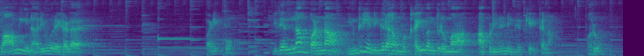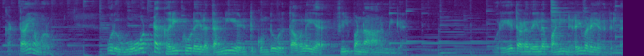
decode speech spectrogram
சுவாமியின் அறிவுரைகளை படிப்போம். இதெல்லாம் பண்ணால் இந்திரிய நிகிரகம் கை வந்துருமா அப்படின்னு நீங்கள் கேட்கலாம். வரும் கட்டாயம் வரும். ஒரு ஓட்ட கறிக்கூடையில் தண்ணியை எடுத்துக்கொண்டு ஒரு தவளையை ஃபில் பண்ண ஆரம்பிங்க. ஒரே தடவையில் பணி நிறைவடைகிறதில்லை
